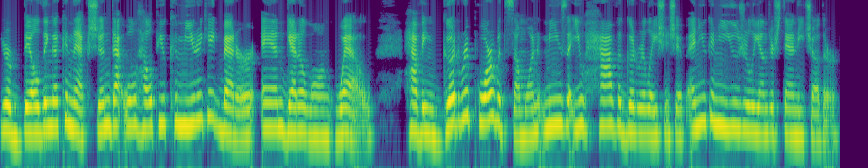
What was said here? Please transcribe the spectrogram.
You're building a connection that will help you communicate better and get along well. Having good rapport with someone means that you have a good relationship and you can usually understand each other.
